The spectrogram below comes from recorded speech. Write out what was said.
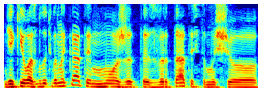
які у вас будуть виникати, можете звертатись, тому що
